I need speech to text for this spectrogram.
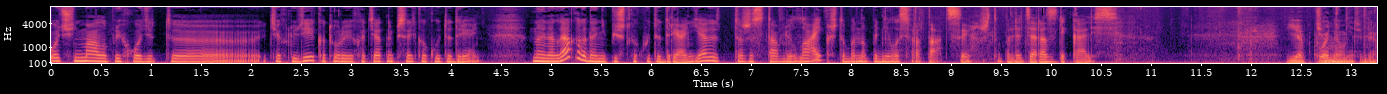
очень мало приходит э, тех людей, которые хотят написать какую-то дрянь. Но иногда, когда они пишут какую-то дрянь, я даже ставлю лайк, чтобы она поднялась в ротации, чтобы люди развлекались. Я Чего понял нет? тебя.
